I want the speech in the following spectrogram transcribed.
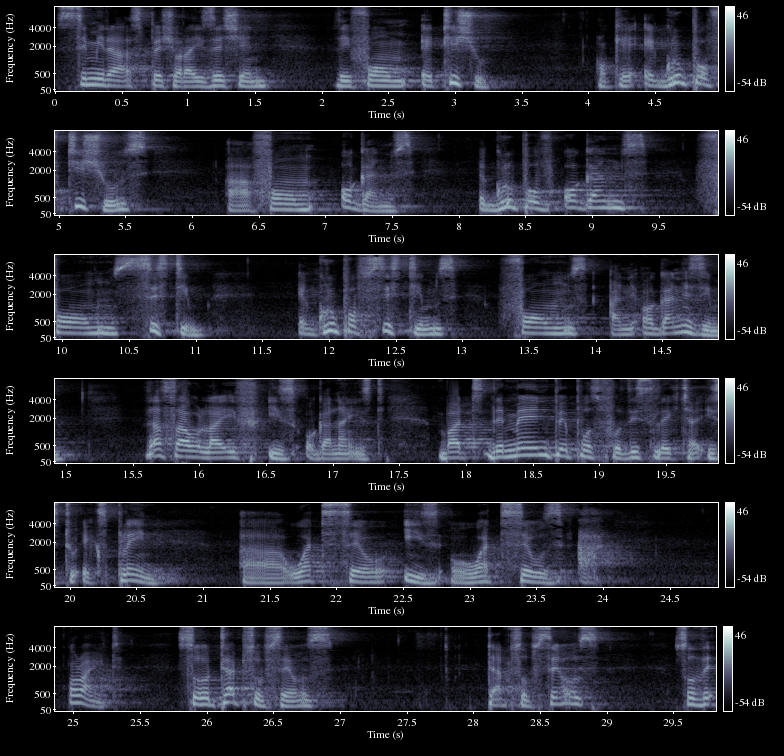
similar specialization, they form a tissue. Okay, a group of tissues uh, form organs. A group of organs forms system. A group of systems forms an organism. That's how life is organized. But the main purpose for this lecture is to explain uh, what cell is or what cells are. All right. So types of cells, types of cells. So the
